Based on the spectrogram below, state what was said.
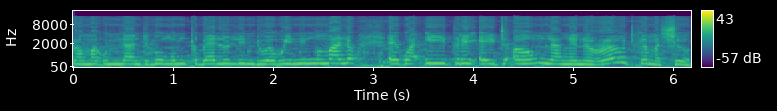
Zemparoma kumnandi kungumgqibelo ulindiwe wini inqumalo ekwa E380 Mlangeni Road kaMashu.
